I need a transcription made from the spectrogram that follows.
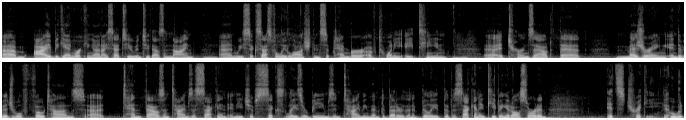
Um, I began working on ICESat 2 in 2009, and we successfully launched in September of 2018. Uh, it turns out that measuring individual photons uh, 10,000 times a second in each of six laser beams and timing them to better than a billionth of a second and keeping it all sorted, it's tricky. Yeah. Who would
